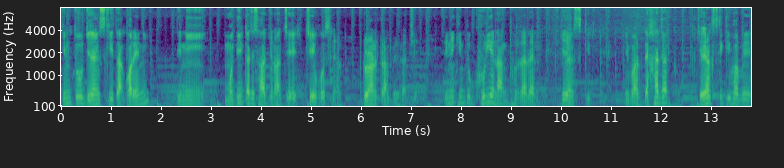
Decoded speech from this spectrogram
কিন্তু জেলেন্সকি তা করেনি। তিনি মোদির কাছে সাহায্য না চেয়ে চেয়ে বসলেন ডোনাল্ড ট্রাম্পের কাছে। তিনি কিন্তু ঘুরিয়ে নাক ধরে ধরালেন জেলেন্সকির এবার দেখা যাক জেলেন্সকি কীভাবে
